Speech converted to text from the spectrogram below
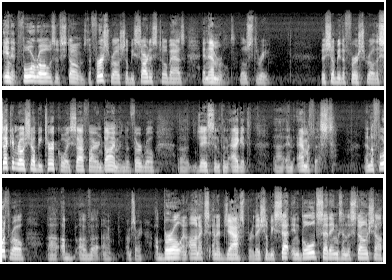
in it, four rows of stones. The first row shall be sardis, topaz, and emerald, those three. This shall be the first row. The second row shall be turquoise, sapphire, and diamond. The third row, uh, jacinth and agate uh, and amethyst. And the fourth row uh, of, uh, I'm sorry, a beryl, an onyx, and a jasper. They shall be set in gold settings, and the stone shall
